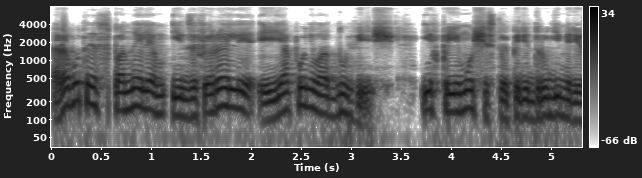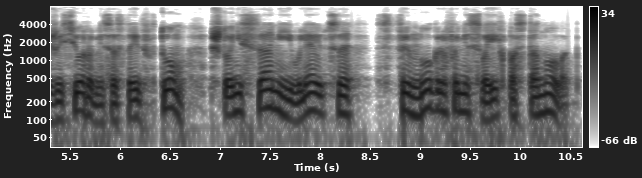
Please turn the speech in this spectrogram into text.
Работая с Панелем и Дзефирелли, я понял одну вещь. Их преимущество перед другими режиссерами состоит в том, что они сами являются сценографами своих постановок.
